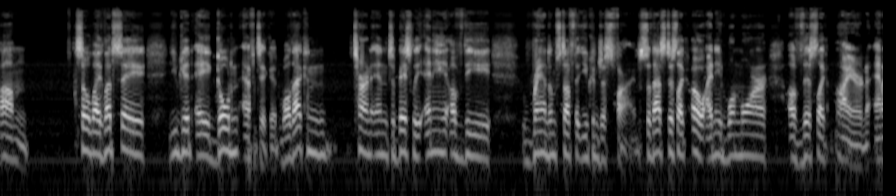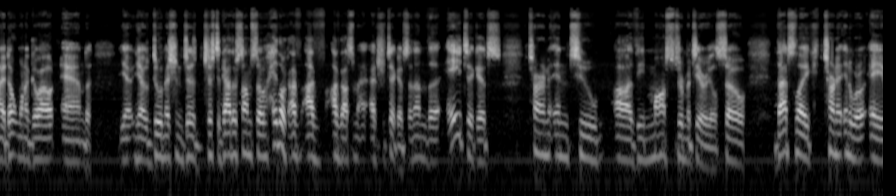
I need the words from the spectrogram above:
Um, so like let's say you get a golden F ticket. Well, that can turn into basically any of the random stuff that you can just find. So that's just like, oh, I need one more of this like iron, and I don't want to go out and you know, you know do a mission just just to gather some. So hey, look, I've I've I've got some extra tickets, and then the A tickets turn into uh, the monster materials. So that's like turn it into a,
